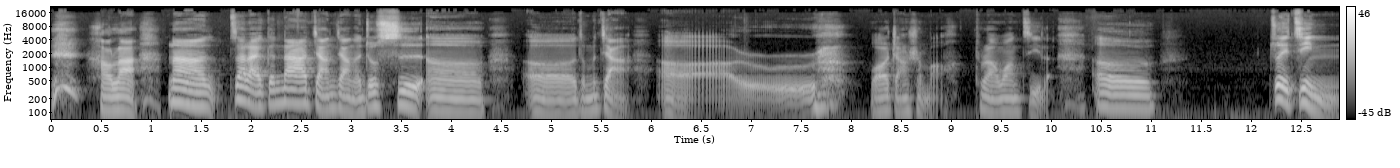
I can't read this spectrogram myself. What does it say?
好啦，那再来跟大家讲讲的，就是呃呃，怎么讲？呃，我要讲什么？突然忘记了。呃，最近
